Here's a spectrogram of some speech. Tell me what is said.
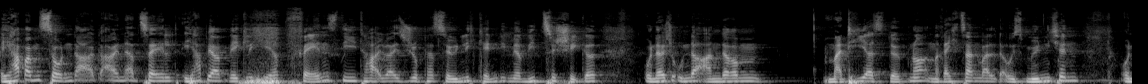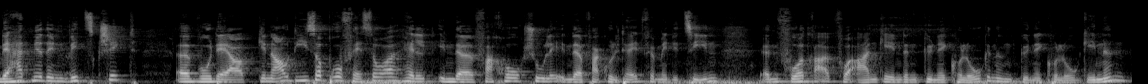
ich habe am Sonntag einen erzählt, ich habe ja wirklich ich hab Fans, die ich teilweise schon persönlich kenne, die mir Witze schicken und da ist unter anderem Matthias Döppner, ein Rechtsanwalt aus München, und der hat mir den Witz geschickt, äh, wo der genau dieser Professor hält in der Fachhochschule, in der Fakultät für Medizin, einen Vortrag vor angehenden Gynäkologen und Gynäkologinnen.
